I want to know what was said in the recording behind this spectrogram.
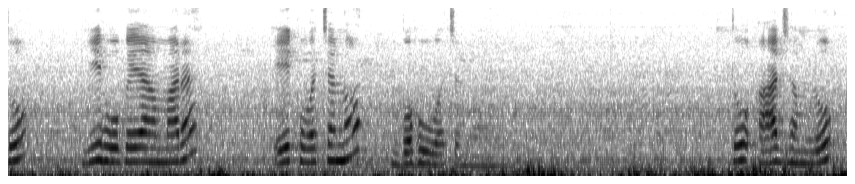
तो ये हो गया हमारा एक वचन और बहुवचन तो आज हम लोग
